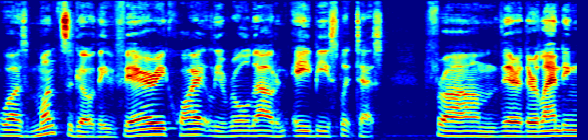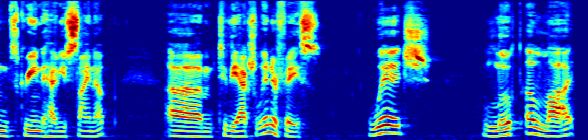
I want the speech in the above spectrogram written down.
was months ago they very quietly rolled out an A/B split test from their their landing screen to have you sign up um, to the actual interface, which looked a lot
